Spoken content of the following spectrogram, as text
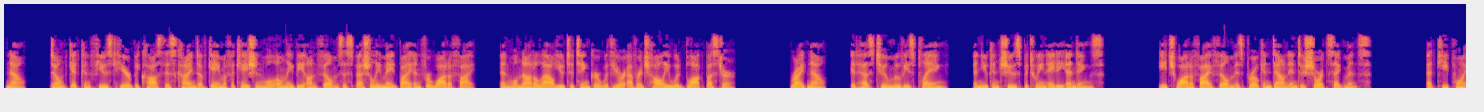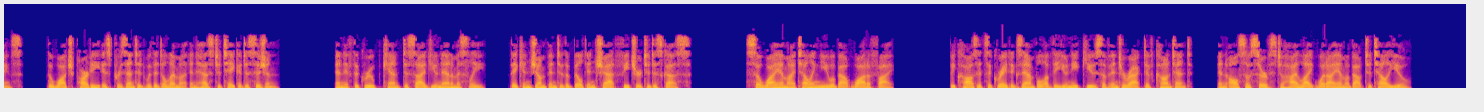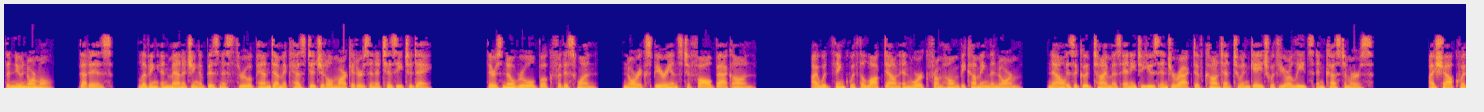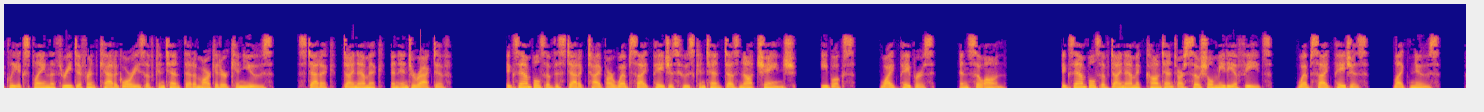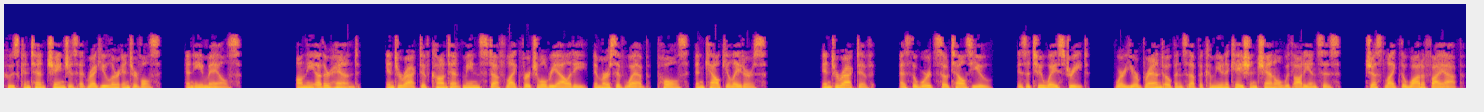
Now, don't get confused here because this kind of gamification will only be on films especially made by and for Whatifi, and will not allow you to tinker with your average Hollywood blockbuster. Right now, it has two movies playing, and you can choose between 80 endings. Each Whatifi film is broken down into short segments. At key points, the watch party is presented with a dilemma and has to take a decision. And if the group can't decide unanimously, they can jump into the built-in chat feature to discuss. So why am I telling you about Whatifi? Because it's a great example of the unique use of interactive content, and also serves to highlight what I am about to tell you. The new normal, that is, living and managing a business through a pandemic has digital marketers in a tizzy today. There's no rule book for this one, nor experience to fall back on. I would think with the lockdown and work from home becoming the norm, now is a good time as any to use interactive content to engage with your leads and customers. I shall quickly explain the three different categories of content that a marketer can use, static, dynamic, and interactive. Examples of the static type are website pages whose content does not change, ebooks, white papers, and so on. Examples of dynamic content are social media feeds, website pages, like news, whose content changes at regular intervals, and emails. On the other hand, interactive content means stuff like virtual reality, immersive web, polls, and calculators. Interactive, as the word so tells you, is a two-way street, where your brand opens up a communication channel with audiences, just like the Whatifi app.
